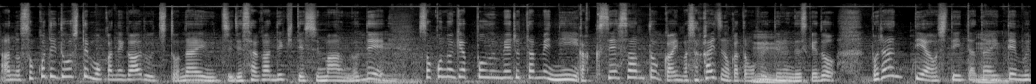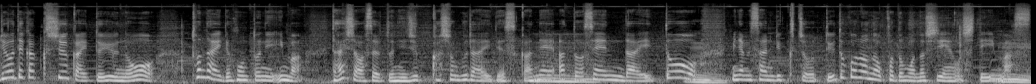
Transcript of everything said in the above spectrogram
あのそこでどうしてもお金があるうちとないうちで差ができてしまうので、うん、そこのギャップを埋めるために学生さんとか今社会人の方も増えてるんですけど、ボランティアをしていただいて、無料で学習会というのを都内で本当に今大小合わせると20か所ぐらいですかね、あと仙台と南三陸町っていうところの子どもの支援をしています。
